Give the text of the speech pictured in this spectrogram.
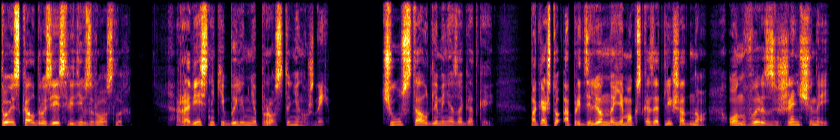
то искал друзей среди взрослых. Ровесники были мне просто не нужны. Чу стал для меня загадкой. Пока что определенно я мог сказать лишь одно — он вырос с женщиной,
